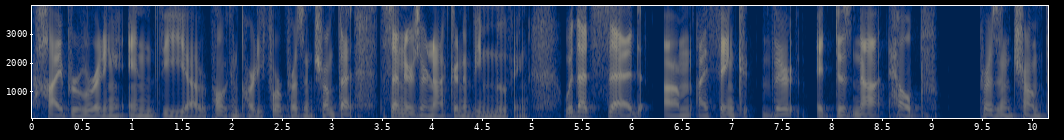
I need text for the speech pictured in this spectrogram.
high approval rating in the uh, Republican Party for President Trump, that the senators are not going to be moving. With that said, um, I think there it does not help President Trump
